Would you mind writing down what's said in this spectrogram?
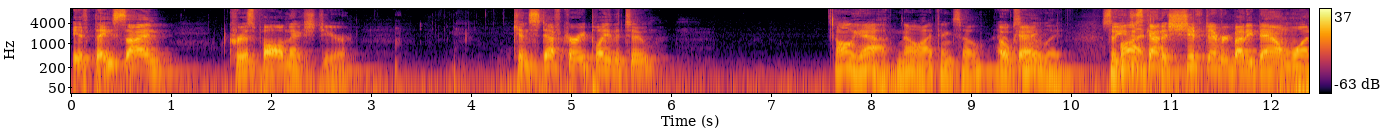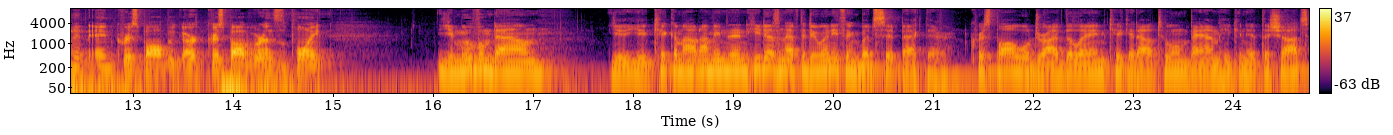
if they signed Chris Paul next year, can Steph Curry play the two? Oh yeah, no, I think so. Okay. Absolutely. So you But- just kind of shift everybody down one, and, and Chris Paul or Chris Paul runs the point. you move him down, you you kick him out. I mean, then he doesn't have to do anything but sit back there. Chris Paul will drive the lane, kick it out to him. Bam, he can hit the shots.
